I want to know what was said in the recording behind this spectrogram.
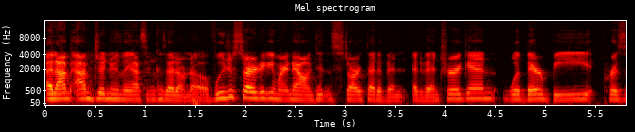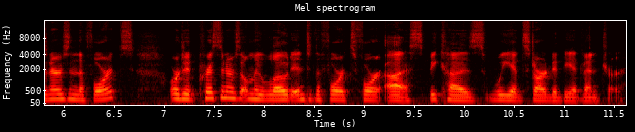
and I'm I'm genuinely asking because I don't know. If we just started a game right now and didn't start that event adventure again, would there be prisoners in the forts, or did prisoners only load into the forts for us because we had started the adventure?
